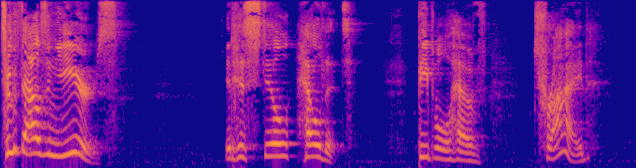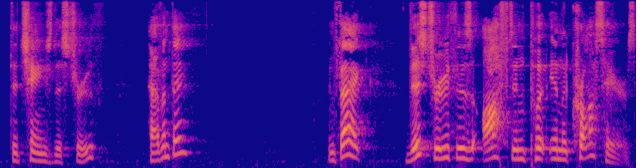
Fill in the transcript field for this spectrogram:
2,000 years. It has still held it. People have tried to change this truth, haven't they? In fact, this truth is often put in the crosshairs.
